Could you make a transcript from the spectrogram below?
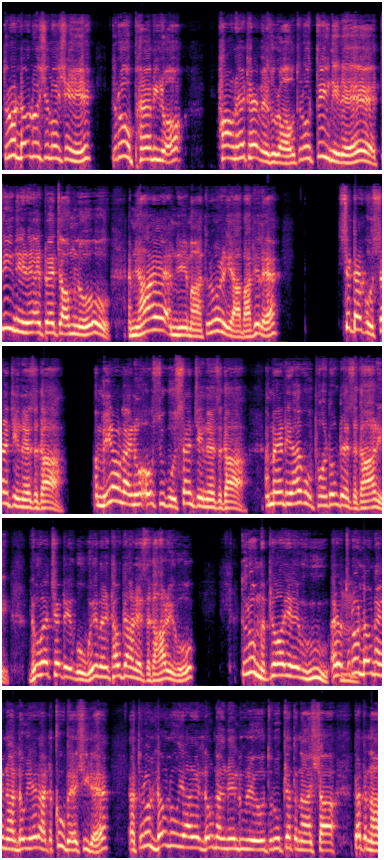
သူတို့လှုပ်လို့ရှိလို့ရှိရင်သူတို့ဖမ်းပြီးတော့ဖောင်ထဲထည့်မယ်ဆိုတော့သူတို့တိနေတယ်တိနေတဲ့အတွက်ကြောင့်မလို့အများရဲ့အမြင်မှာသူတို့တွေကဘာဖြစ်လဲစစ်တပ်ကိုစန့်ကျင်တဲ့စကားအမေအောင်လိုင်းတို့အုပ်စုကိုစန့်ကျင်တဲ့စကား အမှန်တရားကိုဖော်ထုတ်တဲ့စကားတွေလိုအပ်ချက်တွေကိုဝေဖန်ထောက်ပြတဲ့စကားတွေကိုသူတို့မပြောရဘူးအဲ့တော့သူတို့လုံနိုင်တာလုံရတာတစ်ခုပဲရှိတယ်အဲ့သူတို့လုံလို့ရတဲ့လုံနိုင်တဲ့လူတွေကိုသူတို့ပြဿနာရှာပြဿနာ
